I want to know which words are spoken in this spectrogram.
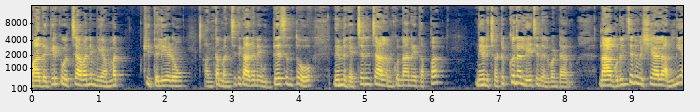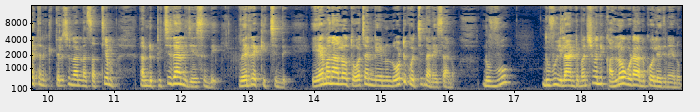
మా దగ్గరికి వచ్చావని మీ అమ్మకి తెలియడం అంత మంచిది కాదనే ఉద్దేశంతో నిన్ను హెచ్చరించాలనుకున్నానే తప్ప నేను చటుక్కున లేచి నిలబడ్డాను. నా గురించిన విషయాలు అన్నీ అతనికి తెలుసునన్న సత్యం నన్ను పిచ్చిదాన్ని చేసింది వెర్రెక్కిచ్చింది. ఏమనాలో తోచని నేను నోటికి వచ్చింది అనేశాను నువ్వు నువ్వు ఇలాంటి మనిషివని కల్లో కూడా అనుకోలేదు నేను.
